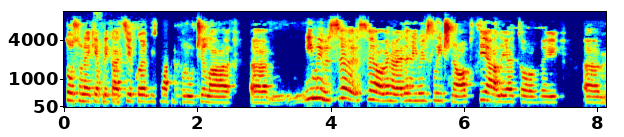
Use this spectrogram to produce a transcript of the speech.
To su neke aplikacije koje bih ja preporučila. Um, imaju sve, sve ove navedene, imaju slične opcije, ali eto, ovaj, um,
